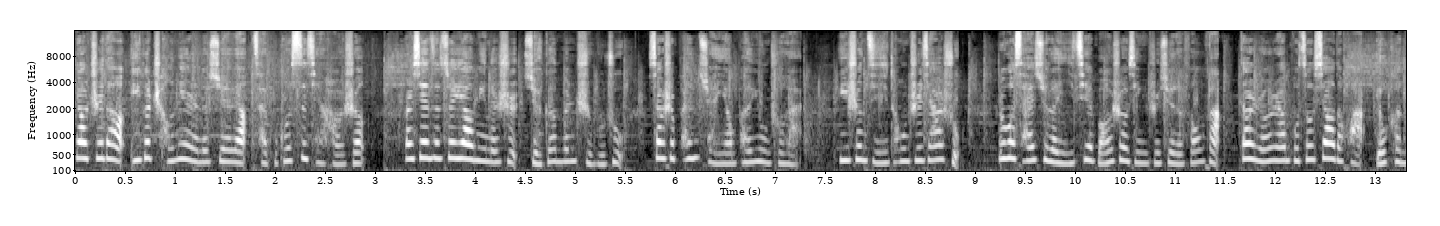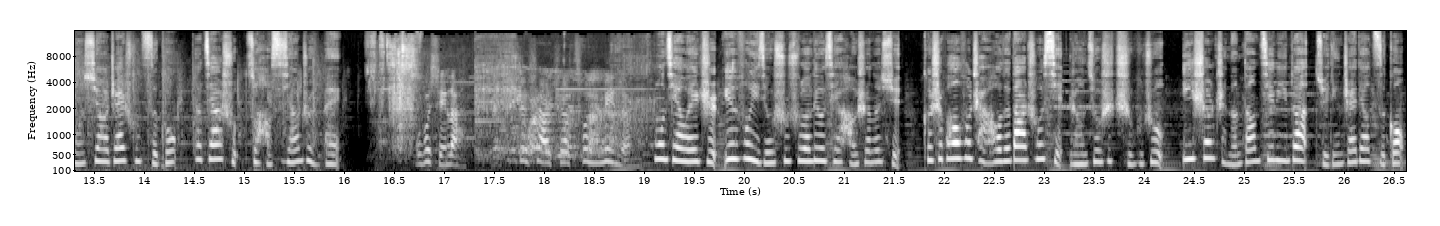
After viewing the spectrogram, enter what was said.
要知道，一个成年人的血量才不过四千毫升，而现在最要命的是，血根本止不住，像是喷泉一样喷涌出来。医生紧急通知家属，如果采取了一切保守性止血的方法，但仍然不奏效的话，有可能需要摘除子宫，要家属做好思想准备。我不行了，这下去要出命了。目前为止，孕妇已经输出了六千毫升的血，可是剖腹产后的大出血仍旧是止不住，医生只能当机立断，决定摘掉子宫。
